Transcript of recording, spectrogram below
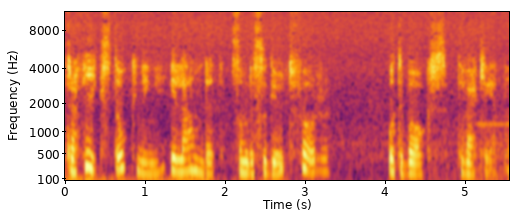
Trafikstockning i landet som det såg ut förr och tillbaks till verkligheten.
